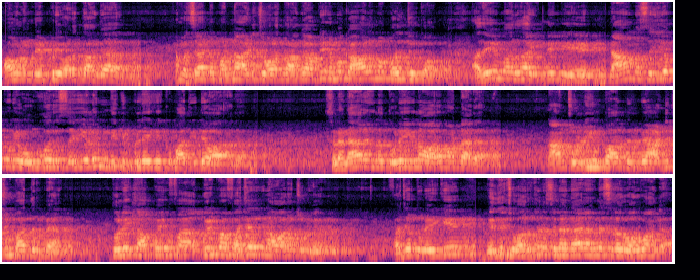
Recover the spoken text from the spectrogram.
அவங்க நம்மளை எப்படி வளர்த்தாங்க? நம்ம சேட்டை பண்ணால் அடித்து வளர்த்தாங்க அப்படின்னு நமக்கு ஆழமாக பதிஞ்சிருக்கோம். அதே மாதிரி தான் இன்றைக்கி நாம் செய்யக்கூடிய ஒவ்வொரு செயலும் இன்றைக்கி பிள்ளைகளுக்கு பார்த்துக்கிட்டே வராங்க. சில நேரங்களில் தொழிலாம் வரமாட்டாங்க. நான் சொல்லியும் பார்த்துருப்பேன் அடித்தும் பார்த்துருப்பேன். தொழிலுக்கு அப்போயும் ஃப- குறிப்பாக ஃபஜருக்கு நான் வர சொல்லுவேன். ஃபஜர் தொழிலுக்கு எதிர்த்து வரச்சு சில நேரங்களில் சிலர் வருவாங்க.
